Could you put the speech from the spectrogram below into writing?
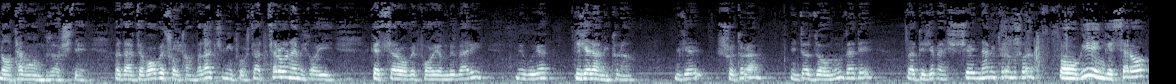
ناتمام گذاشته و در جواب سلطان ولد که می‌پرسد چرا نمی‌خواهی قصه را به پایان ببری می‌گوید دیگه نمی‌تونم. میگه شطرم اینجا زانو زده و دیگه من نمی‌تونم بکنم. باقی این قصه را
